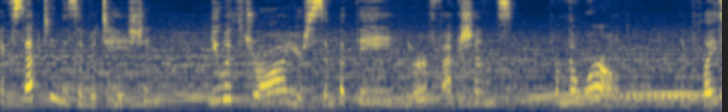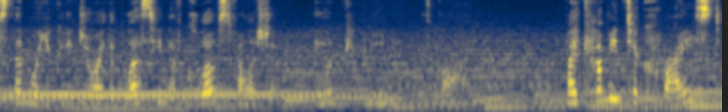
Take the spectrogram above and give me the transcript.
Accepting this invitation, you withdraw your sympathy, your affections from the world and place them where you can enjoy the blessing of close fellowship and communion with God. By coming to Christ,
